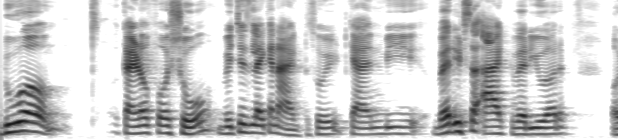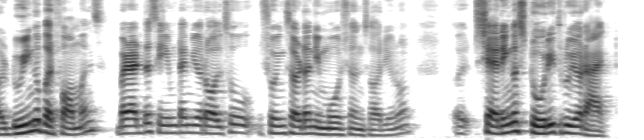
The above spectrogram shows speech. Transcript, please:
do a kind of a show which is like an act. So it can be where it's an act where you are uh, doing a performance but at the same time you're also showing certain emotions or you know uh, sharing a story through your act.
